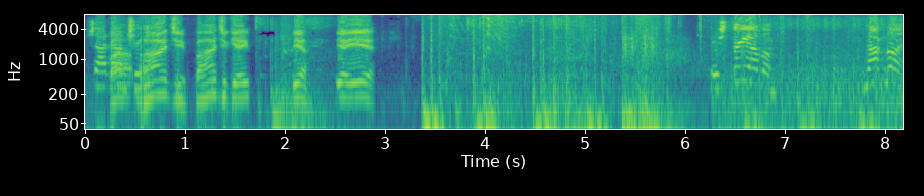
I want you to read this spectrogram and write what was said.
Shot down Beh- tree. behind you, behind you, Gabe. Yeah, yeah, yeah. There's three of them. Not one.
